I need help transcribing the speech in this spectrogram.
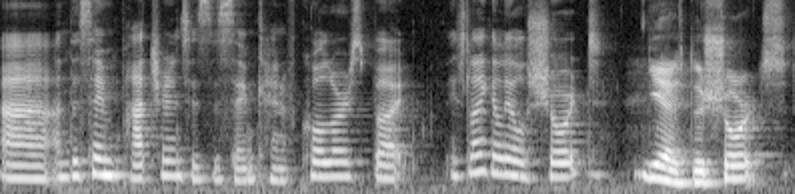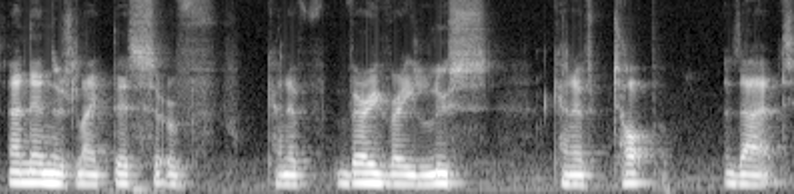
uh, and the same patterns. It's the same kind of colors, but it's like a little short. Yeah, there's shorts, and then there's like this sort of kind of very very loose kind of top that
